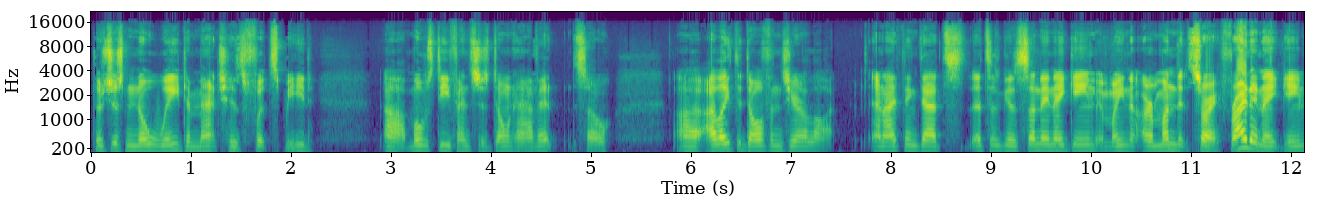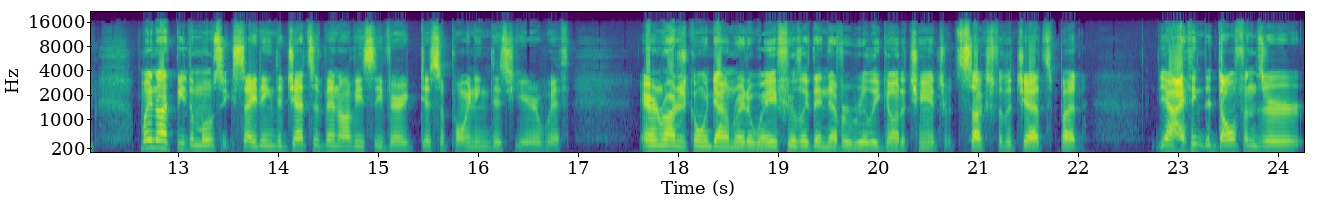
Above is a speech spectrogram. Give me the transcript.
there's just no way to match his foot speed. Uh, most defense just don't have it. So uh, I like the Dolphins here a lot and I think that's that's a good Sunday night game. It might not, or Monday, sorry, Friday night game might not be the most exciting. The Jets have been obviously very disappointing this year with Aaron Rodgers going down right away. It feels like they never really got a chance, which sucks for the Jets. But yeah, I think the Dolphins are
